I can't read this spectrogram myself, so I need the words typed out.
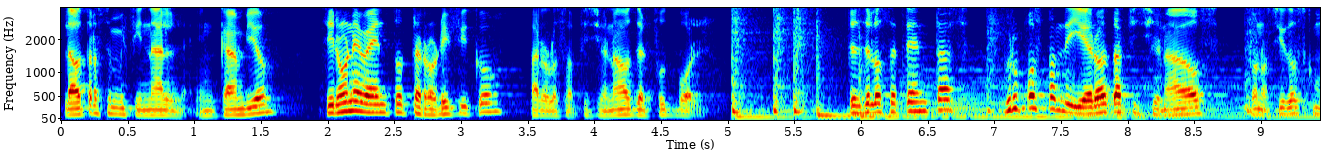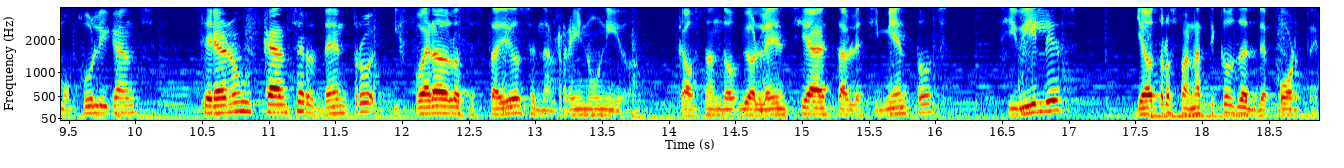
La otra semifinal, en cambio, será un evento terrorífico para los aficionados del fútbol. Desde los 70s, grupos pandilleros de aficionados, conocidos como hooligans, serían un cáncer dentro y fuera de los estadios en el Reino Unido, causando violencia a establecimientos, civiles y a otros fanáticos del deporte.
